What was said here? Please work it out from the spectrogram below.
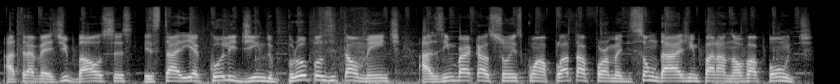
através de balsas estaria colidindo propositalmente as embarcações com a plataforma de sondagem para a nova ponte.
